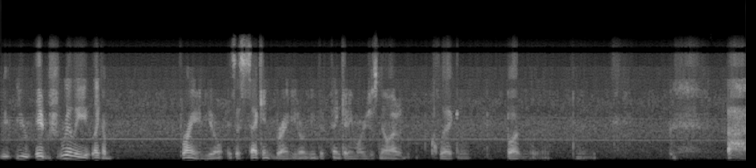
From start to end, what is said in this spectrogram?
you, you, it's really like a brain. You don't. It's a second brain. You don't need to think anymore. You just know how to click and button. Uh,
